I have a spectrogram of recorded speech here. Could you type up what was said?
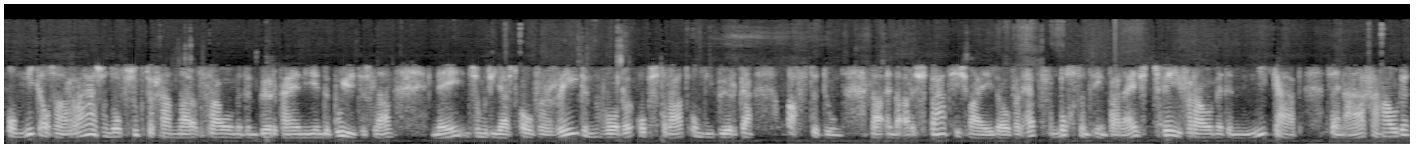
om niet als een razende op zoek te gaan naar vrouwen met een burka en die in de boeien te slaan. Nee, ze moeten juist overreden worden op straat om die burka af te doen. Nou, en de arrestaties waar je het over hebt, vanochtend in Parijs, twee vrouwen met een niqab zijn aangehouden,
